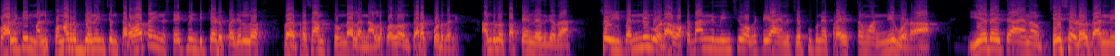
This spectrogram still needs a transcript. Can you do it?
క్వాలిటీని మళ్ళీ పునరుద్ధరించిన తర్వాత ఈయన స్టేట్మెంట్ ఇచ్చాడు. ప్రజల్లో ప్రశాంతత ఉండాలని నల్లకొల్లలు జరగకూడదని. అందులో తప్పేం లేదు కదా. సో ఇవన్నీ కూడా ఒకదాన్ని మించి ఒకటి ఆయన చెప్పుకునే ప్రయత్నం అన్నీ కూడా ఏదైతే ఆయన చేశాడో దాన్ని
